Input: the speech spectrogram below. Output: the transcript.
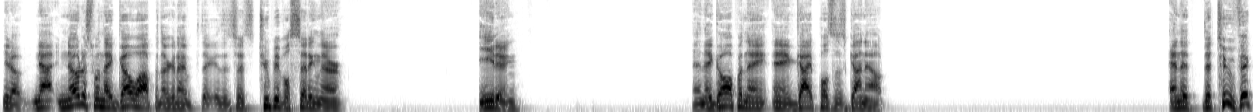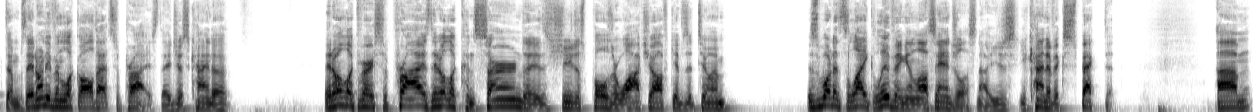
you know, now notice when they go up and they're gonna. It's two people sitting there eating, and they go up and they and a guy pulls his gun out, and the the two victims they don't even look all that surprised. They just kind of. They don't look very surprised. They don't look concerned. She just pulls her watch off, gives it to him. This is what it's like living in Los Angeles now. You just you kind of expect it. Um,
